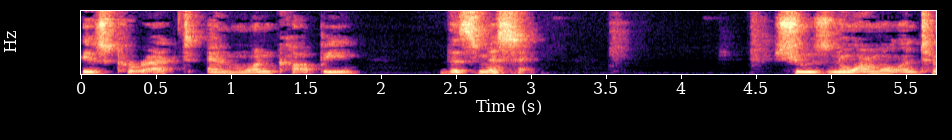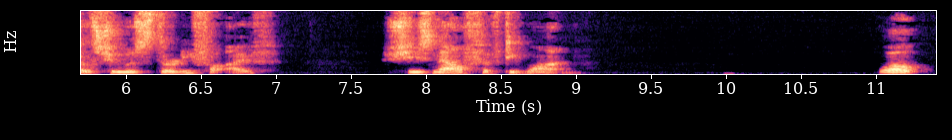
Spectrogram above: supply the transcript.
is correct and one copy that's missing. She was normal until she was 35. She's now 51. Well,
